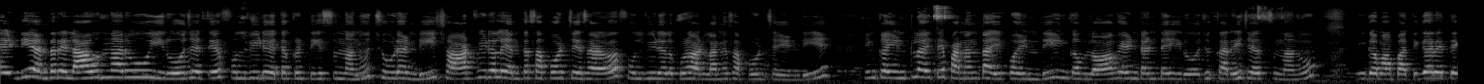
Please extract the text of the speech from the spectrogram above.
అండి అందరు ఎలా ఉన్నారు? ఈ రోజు అయితే ఫుల్ వీడియో అయితే ఒకటి తీస్తున్నాను. చూడండి షార్ట్ వీడియోలో ఎంత సపోర్ట్ చేశారో ఫుల్ వీడియోలో కూడా అట్లానే సపోర్ట్ చేయండి. ఇంకా ఇంట్లో అయితే పనంతా అయిపోయింది. ఇంకా బ్లాగ్ ఏంటంటే ఈరోజు కర్రీ చేస్తున్నాను. ఇంకా మా పతి గారు అయితే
